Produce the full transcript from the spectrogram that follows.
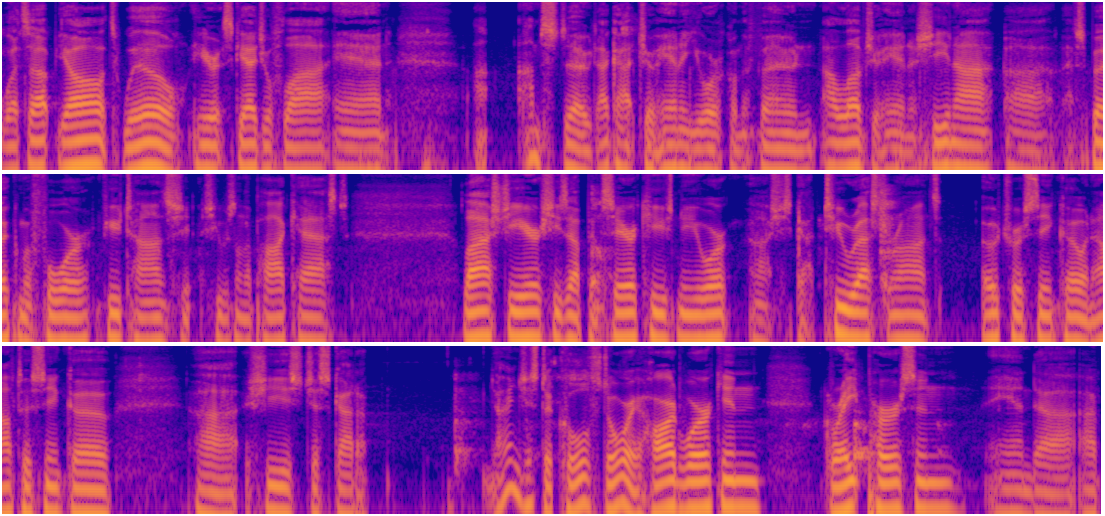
What's up, y'all? It's Will here at Schedule Fly, and I, am stoked. I got Johanna York on the phone. I love Johanna. She and I uh, have spoken before a few times. She, she, was on the podcast last year. She's up in Syracuse, New York. Uh, she's got two restaurants, Otro Cinco and Alto Cinco. Uh, she's just got a, I mean, just a cool story. Hardworking, great person, and uh, I,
